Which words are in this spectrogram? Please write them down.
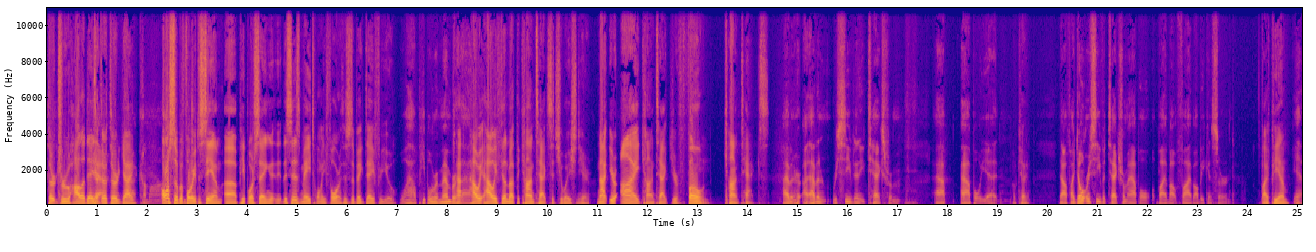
Third, Jrue Holiday is Yeah. their third guy? Yeah, come on. Also, before we get to Sam, uh, people are saying this is May 24th. This is a big day for you. Wow, people remember How, that. how, we- how are we feeling about the contact situation here? Not your eye contact, your phone contacts. I haven't heard, I haven't received any text from App, Apple yet. Okay. Now, if I don't receive a text from Apple by about five, I'll be concerned. 5 p.m. Yeah.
